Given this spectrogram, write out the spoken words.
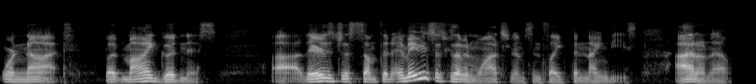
or not. But my goodness, uh, there's just something, and maybe it's just because I've been watching him since like the 90s. I don't know.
